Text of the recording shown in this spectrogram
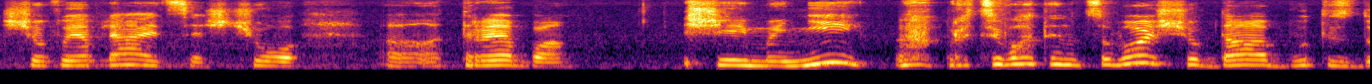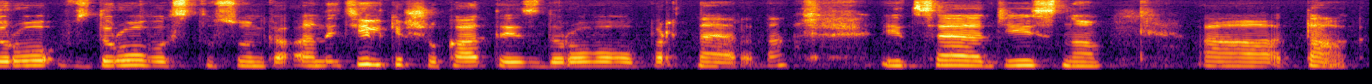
що виявляється, що е, треба. Ще й мені працювати над собою, щоб да, бути здоров, в здорових стосунках, а не тільки шукати здорового партнера. Да? І це дійсно а, так.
